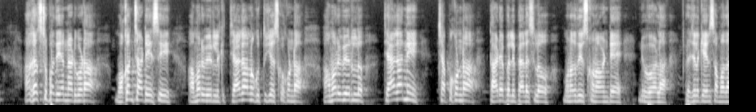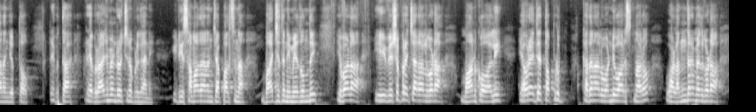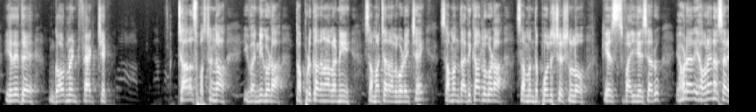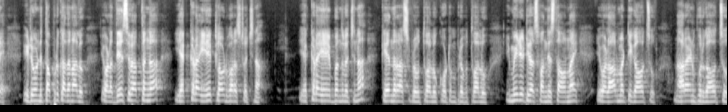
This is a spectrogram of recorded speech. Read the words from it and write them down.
ఆగస్టు పదిహేను నాడు కూడా ముఖం చాటేసి అమరవీరులకి త్యాగాలను గుర్తు చేసుకోకుండా అమరవీరుల త్యాగాన్ని చెప్పకుండా తాడేపల్లి ప్యాలెస్లో మునగ తీసుకున్నావంటే నువ్వు వాళ్ళ ప్రజలకు ఏం సమాధానం చెప్తావు? రేపు తా రేపు రాజమండ్రి వచ్చినప్పుడు కానీ వీటికి సమాధానం చెప్పాల్సిన బాధ్యత నీ మీద ఉంది. ఇవాళ ఈ విష ప్రచారాలు కూడా మానుకోవాలి. ఎవరైతే తప్పుడు కథనాలు వండి వారుస్తున్నారో వాళ్ళందరి మీద కూడా ఏదైతే గవర్నమెంట్ ఫ్యాక్ట్ చెక్ చాలా స్పష్టంగా ఇవన్నీ కూడా తప్పుడు కథనాలని సమాచారాలు కూడా ఇచ్చాయి. సంబంధిత అధికారులు కూడా సంబంధిత పోలీస్ స్టేషన్లో కేసు ఫైల్ చేశారు. ఎవరైనా ఎవరైనా సరే ఇటువంటి తప్పుడు కథనాలు ఇవాళ దేశవ్యాప్తంగా ఎక్కడ ఏ క్లౌడ్ బరస్ట్ వచ్చినా ఎక్కడ ఏ ఇబ్బందులు వచ్చినా కేంద్ర రాష్ట్ర ప్రభుత్వాలు కూటమి ప్రభుత్వాలు ఇమీడియట్గా స్పందిస్తూ ఉన్నాయి. ఇవాళ ఆల్మట్టి కావచ్చు నారాయణపూర్ కావచ్చు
